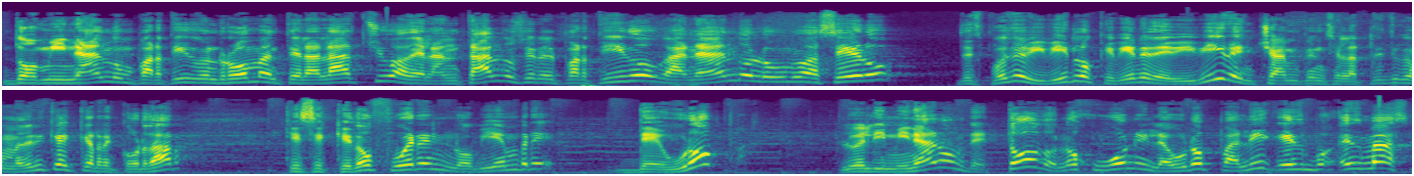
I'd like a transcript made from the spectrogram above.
dominando un partido en Roma ante la Lazio, adelantándose en el partido, ganándolo 1 a 0, después de vivir lo que viene de vivir en Champions el Atlético de Madrid, que hay que recordar que se quedó fuera en noviembre de Europa. Lo eliminaron de todo, no jugó ni la Europa League. Es más,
